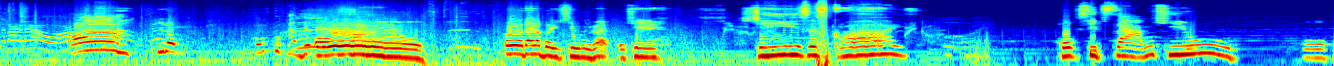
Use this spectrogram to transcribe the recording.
จะได้แล้วอะอ้าพี่ลมโอ้โอ้เออ ได้ระเบิดอีกคิวหนึ่งแล้วโอเค Jesus Christ โอ้ย หกสิบสามคิว โอ้โห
